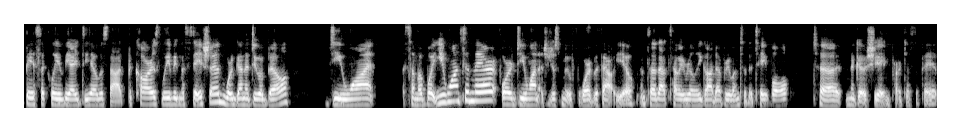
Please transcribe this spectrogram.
basically, the idea was that the car is leaving the station, we're going to do a bill. Do you want some of what you want in there, or do you want it to just move forward without you? And so that's how we really got everyone to the table to negotiate and participate.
